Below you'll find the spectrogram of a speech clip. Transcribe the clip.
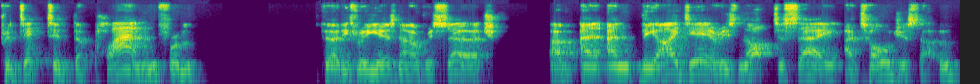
predicted the plan from 33 years now of research. Um, and, and the idea is not to say, I told you so.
